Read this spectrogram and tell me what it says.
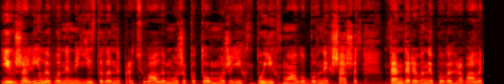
їх жаліли, вони не їздили, не працювали. Може, потім, може, їх, бо їх мало, бо в них ще щось. Тендери вони повигравали.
